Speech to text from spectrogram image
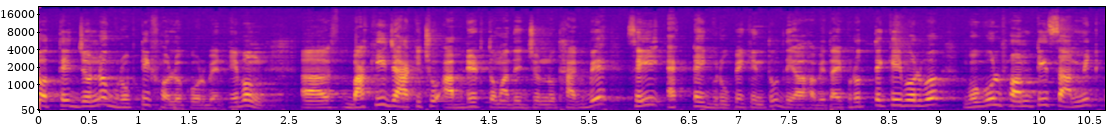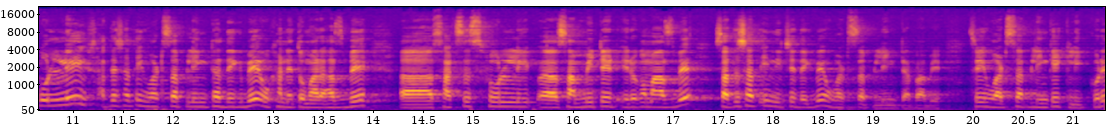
তথ্যের জন্য গ্রুপটি ফলো করবেন এবং বাকি যা কিছু আপডেট তোমাদের জন্য থাকবে, সেই একটাই গ্রুপে কিন্তু দেওয়া হবে। তাই প্রত্যেককেই বলব গুগল ফর্মটি সাবমিট করলেই সাথে সাথে হোয়াটসঅ্যাপ লিঙ্কটা দেখবে, ওখানে তোমার আসবে সাকসেসফুলি সাবমিটেড এরকম আসবে, সাথে সাথেই নিচে দেখবে হোয়াটসঅ্যাপ লিঙ্কটা পাবে। সেই হোয়াটসঅ্যাপ লিঙ্কে ক্লিক করে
